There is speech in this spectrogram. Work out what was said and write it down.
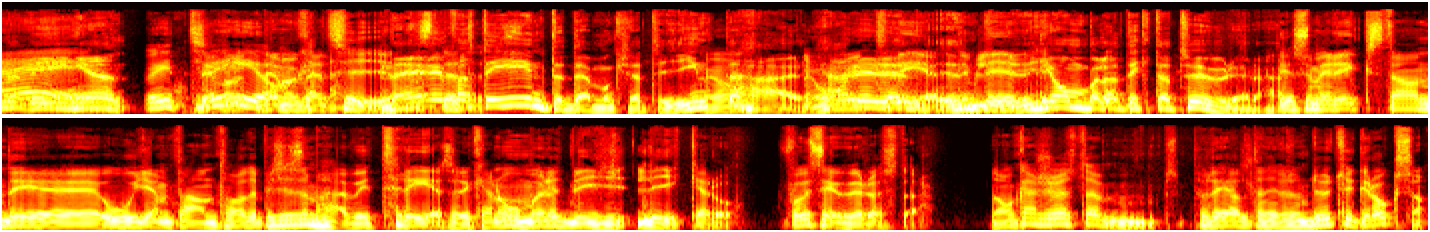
det är ingen... vi är tre det. demokrati. Nej, fast det är inte demokrati. Inte Jo. här. Jo, här är är tre. det, Det blir- jombola-diktatur. Är det här. Det som är riksdagen, det är ojämnt antal. Det är precis som här, vi är tre, så det kan omöjligt bli lika då. Får vi se hur vi röstar. Någon kanske röstar på det alternativ som du tycker också.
